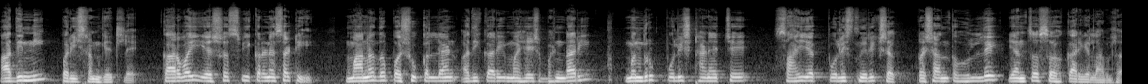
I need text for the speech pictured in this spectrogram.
आदींनी परिश्रम घेतले. कारवाई यशस्वी करण्यासाठी मानद पशुकल्याण अधिकारी महेश भंडारी मंद्रुप पोलीस ठाण्याचे सहाय्यक पोलीस निरीक्षक प्रशांत हुल्ले यांचं सहकार्य लाभलं.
